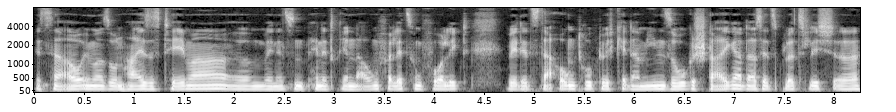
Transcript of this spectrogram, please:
ist ja auch immer so ein heißes Thema. Ähm, wenn jetzt eine penetrierende Augenverletzung vorliegt, wird jetzt der Augendruck durch Ketamin so gesteigert, dass jetzt plötzlich äh,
